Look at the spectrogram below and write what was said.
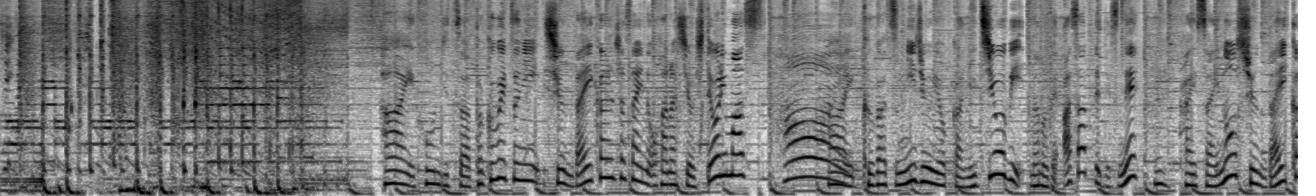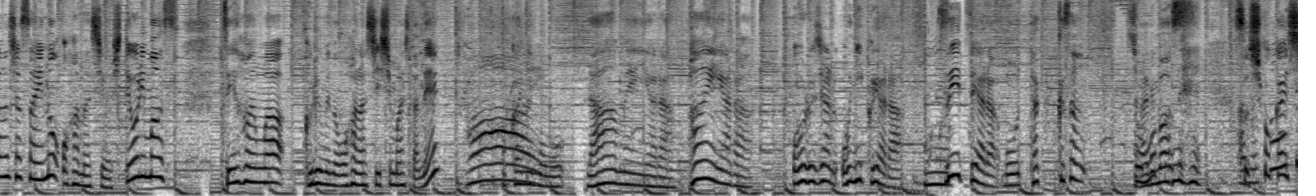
ジはい本日は特別に春大感謝祭のお話をしております。ははい、9月24日日曜日なのであさってですね、うん。開催の春大感謝祭のお話をしております。前半はグルメのお話ししましたね。他他にもラーメンやらパンやらオールジャンルお肉やら、うんスイーツやらもうたくさんそうあります、ねあの紹介し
